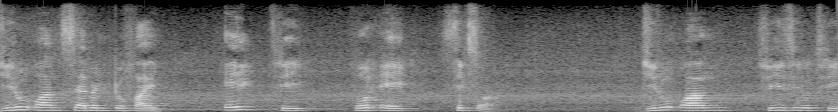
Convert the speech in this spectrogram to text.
zero one seven two five eight three four eight six one zero one three zero three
